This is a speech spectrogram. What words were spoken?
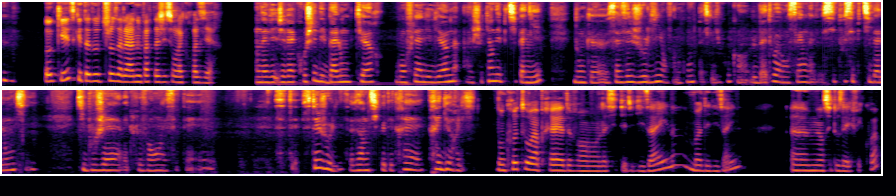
ok, est-ce que t'as d'autres choses à, nous partager sur la croisière? On avait, J'avais accroché des ballons cœur gonflés à l'hélium à chacun des petits paniers. Donc euh, ça faisait joli en fin de compte parce que du coup quand le bateau avançait, on avait aussi tous ces petits ballons qui, qui bougeaient avec le vent et c'était c'était joli. Ça faisait un petit côté très très girly. Donc retour après devant la cité du design, mode et design. Euh, ensuite vous avez fait quoi?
